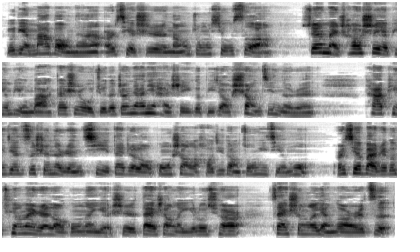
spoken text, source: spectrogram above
有点妈宝男，而且是囊中羞涩。虽然买超事业平平吧，但是我觉得张嘉倪还是一个比较上进的人。她凭借自身的人气，带着老公上了好几档综艺节目，而且把这个圈外人老公呢也是带上了娱乐圈儿，再生了两个儿子。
